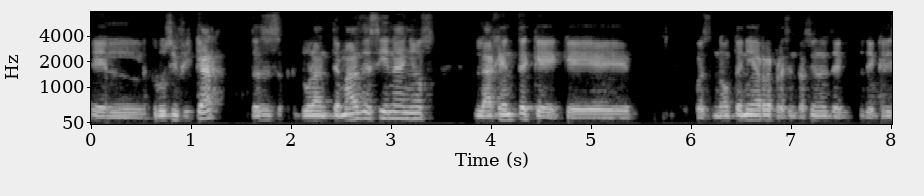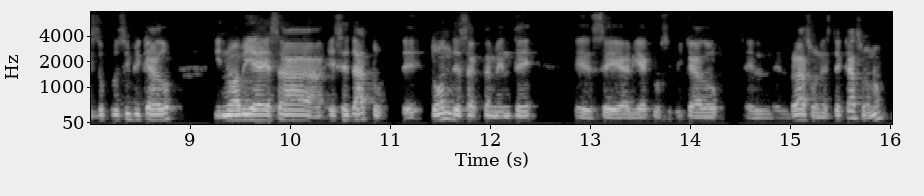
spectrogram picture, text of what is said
el crucificar. Entonces, durante más de 100 años, la gente que, pues no tenía representaciones de, Cristo crucificado y no había esa, ese dato de dónde exactamente eh, se había crucificado el, brazo en este caso, ¿no?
